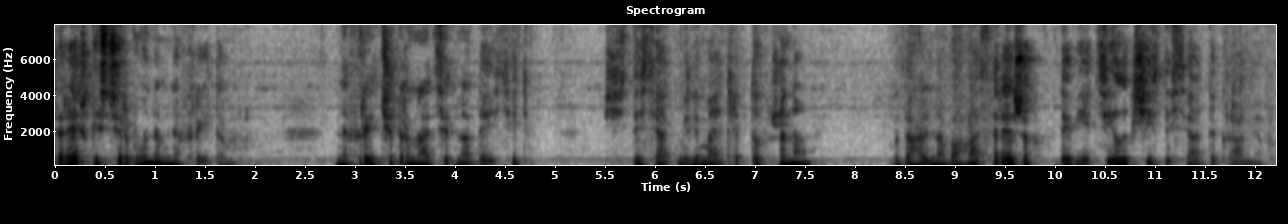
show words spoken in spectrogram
Сережки з червоним нефритом. Нефрит 14 на 10, 60 мм довжина. Загальна вага сережок 9,6 грамів.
